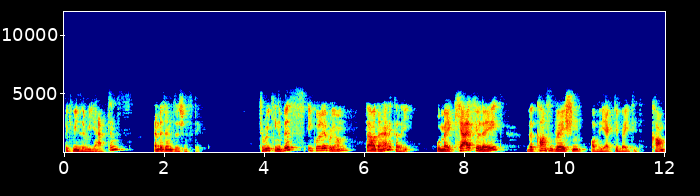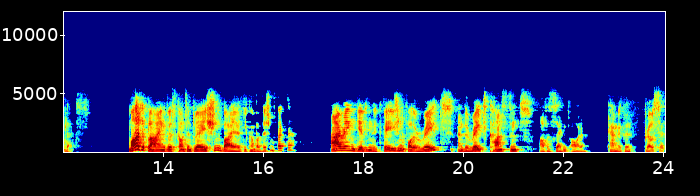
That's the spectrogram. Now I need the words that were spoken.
between the reactants and the transition state. To reaching this equilibrium thermodynamically, we may calculate the concentration of the activated complex. Multiplying this concentration by a decomposition factor, Eyring gives an equation for the rate and the rate constant of a second order chemical process.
